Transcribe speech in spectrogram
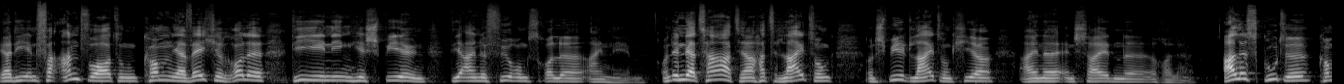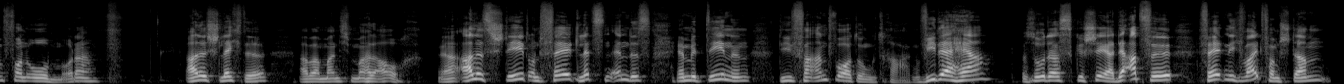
ja, die in Verantwortung kommen, ja, welche Rolle diejenigen hier spielen, die eine Führungsrolle einnehmen. Und in der Tat, ja, hat Leitung und spielt Leitung hier eine entscheidende Rolle. Alles Gute kommt von oben, oder? Alles Schlechte, aber manchmal auch. Ja, alles steht und fällt letzten Endes ja, mit denen, die Verantwortung tragen. Wie der Herr, so das Geschehen. Der Apfel fällt nicht weit vom Stamm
